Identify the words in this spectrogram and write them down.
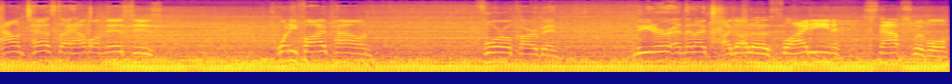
pound test I have on this is 25 pound fluorocarbon leader. And then I, I got a sliding snap swivel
